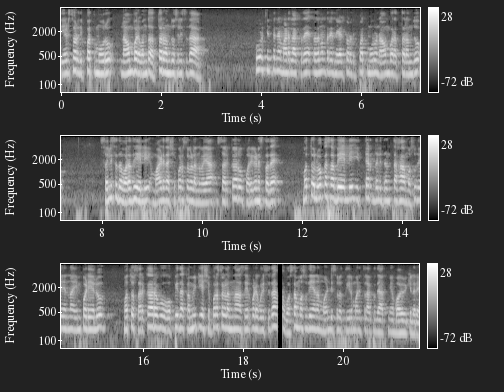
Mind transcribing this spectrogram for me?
ಎರಡ್ ಸಾವಿರದ ಇಪ್ಪತ್ತ್ಮೂರು ನವೆಂಬರ್ ಒಂದು ಹತ್ತರಂದು ಸಲ್ಲಿಸಿದ ಪೂರ್ವ ಚಿಂತನೆ ಮಾಡಲಾಗ್ತದೆ. ತದನಂತರ ಇನ್ನು ಎರಡ್ ಸಾವಿರದ ಇಪ್ಪತ್ತ್ಮೂರು ನವೆಂಬರ್ ಹತ್ತರಂದು ಸಲ್ಲಿಸಿದ ವರದಿಯಲ್ಲಿ ಮಾಡಿದ ಶಿಫಾರಸುಗಳನ್ವಯ ಸರ್ಕಾರವು ಪರಿಗಣಿಸುತ್ತದೆ ಮತ್ತು ಲೋಕಸಭೆಯಲ್ಲಿ ಇತ್ಯರ್ಥದಲ್ಲಿದ್ದಂತಹ ಮಸೂದೆಯನ್ನು ಹಿಂಪಡೆಯಲು ಮತ್ತು ಸರ್ಕಾರವು ಒಪ್ಪಿದ ಕಮಿಟಿಯ ಶಿಫಾರಸುಗಳನ್ನು ಸೇರ್ಪಡೆಗೊಳಿಸಿದ ಹೊಸ ಮಸೂದೆಯನ್ನು ಮಂಡಿಸಲು ತೀರ್ಮಾನಿಸಲಾಗುತ್ತದೆ ಆತ್ಮೀಯ ಭಾವಿಕೆದರೆ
